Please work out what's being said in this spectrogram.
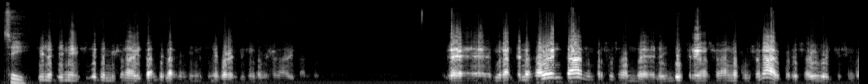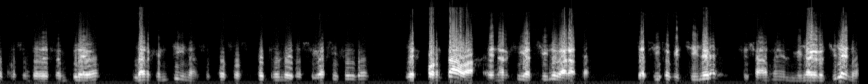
Sí. Chile tiene 17 millones de habitantes, la Argentina tiene 45 millones de habitantes. Eh, durante los 90, en un proceso donde la industria nacional no funcionaba, por eso había un 25% de desempleo, la Argentina, sus pozos petroleros y gasíferos, le exportaba energía a Chile barata. Y así hizo que Chile se llame el milagro chileno.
